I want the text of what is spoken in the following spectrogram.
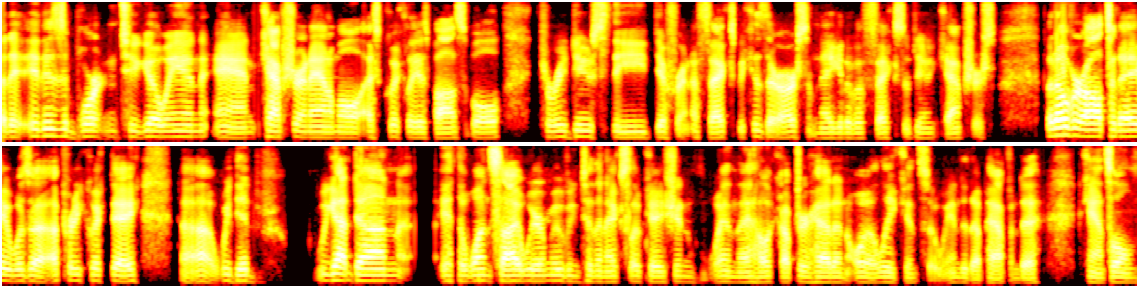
but it, it is important to go in and capture an animal as quickly as possible to reduce the different effects because there are some negative effects of doing captures. But overall, today was a, a pretty quick day. Uh, we did, we got done at the one side. We were moving to the next location when the helicopter had an oil leak, and so we ended up having to cancel.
